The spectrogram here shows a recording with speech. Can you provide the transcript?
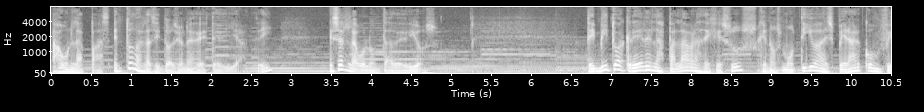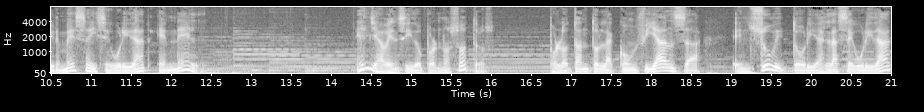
aún la paz, en todas las situaciones de este día. Esa es la voluntad de Dios. Te invito a creer en las palabras de Jesús que nos motiva a esperar con firmeza y seguridad en Él. Él ya ha vencido por nosotros. Por lo tanto, la confianza en su victoria es la seguridad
